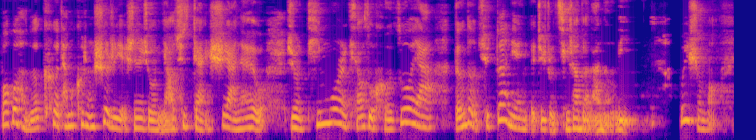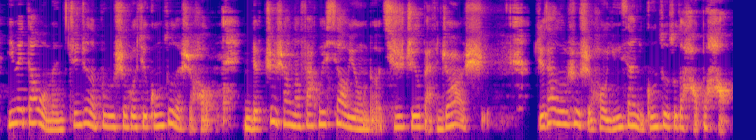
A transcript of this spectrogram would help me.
包括很多的课，他们课程设置也是那种你要去展示啊，你要有这种 teamwork 小组合作呀等等，去锻炼你的这种情商表达能力。为什么？因为当我们真正的步入社会去工作的时候，你的智商能发挥效用的其实只有百分之二十，绝大多数时候影响你工作做得好不好，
